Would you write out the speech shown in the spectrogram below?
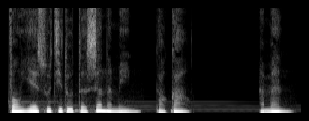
奉耶稣基督得胜的名祷告。阿门。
